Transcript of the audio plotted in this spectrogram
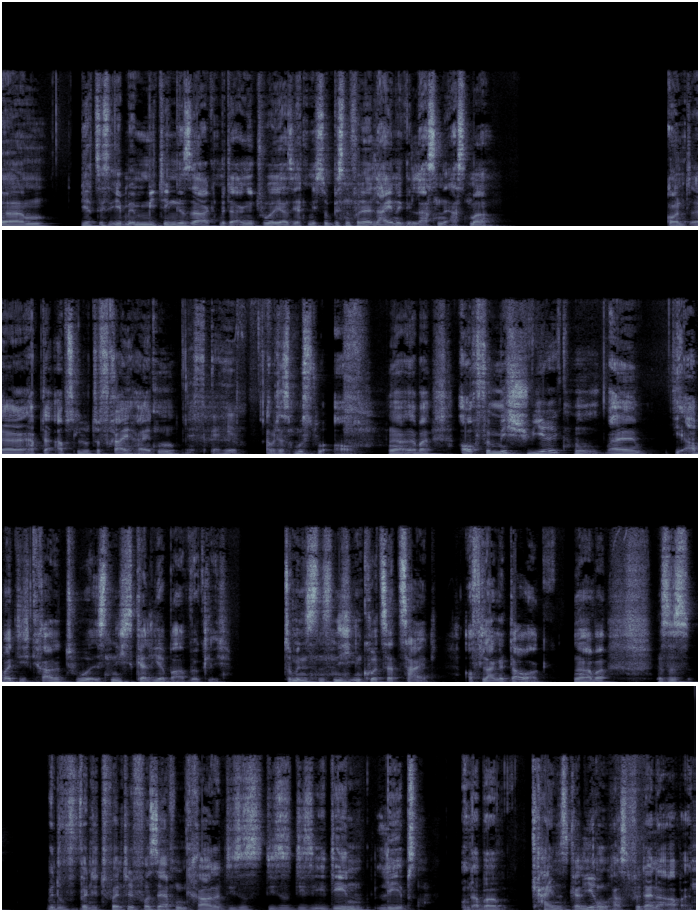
ähm, wie hat es eben im Meeting gesagt mit der Agentur, ja, sie hat mich so ein bisschen von der Leine gelassen erstmal. Und äh, habe da absolute Freiheiten. Das ist geil. Aber das musst du auch. Ja, aber auch für mich schwierig, weil die Arbeit, die ich gerade tue, ist nicht skalierbar, wirklich. Zumindest nicht in kurzer Zeit. Auf lange Dauer. Ja, aber es ist, wenn du, wenn du 24-7 gerade dieses, diese, diese Ideen lebst und aber keine Skalierung hast für deine Arbeit.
